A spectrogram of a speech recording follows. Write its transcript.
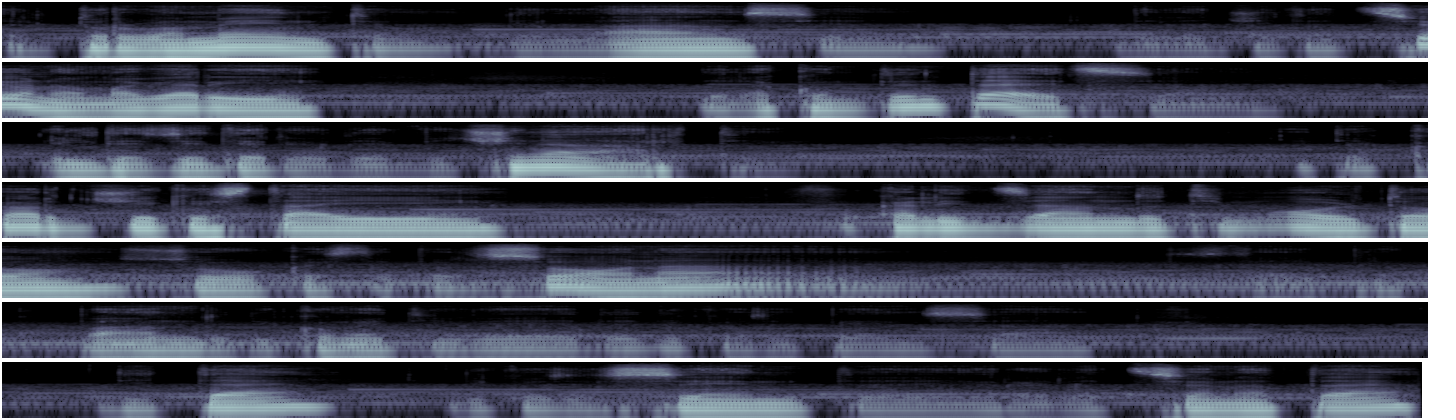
del turbamento, dell'ansia, dell'agitazione o magari della contentezza, il desiderio di avvicinarti e ti accorgi che stai focalizzandoti molto su questa persona, ti stai preoccupando di come ti vede, di cosa pensa di te, di cosa sente in relazione a te,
